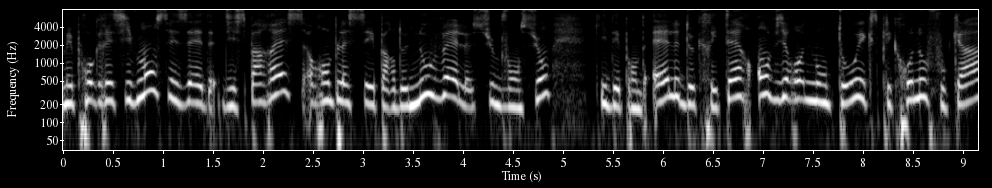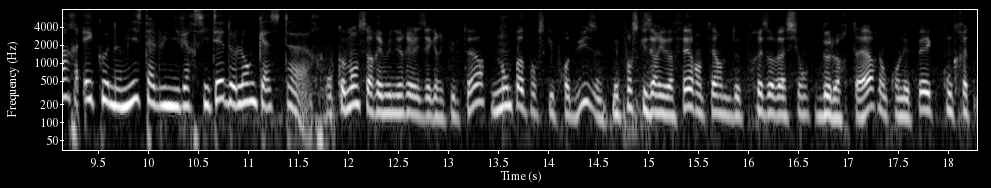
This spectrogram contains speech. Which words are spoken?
Mais progressivement, ces aides disparaissent, remplacées par de nouvelles subventions qui dépendent, elles, de critères environnementaux, explique Renaud Foucard, économiste à l'université de Lancaster. On commence à rémunérer les agriculteurs, non pas pour ce qu'ils produisent, mais pour ce qu'ils arrivent à faire en termes de préservation de leurs terres. Donc on les paye concrètement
